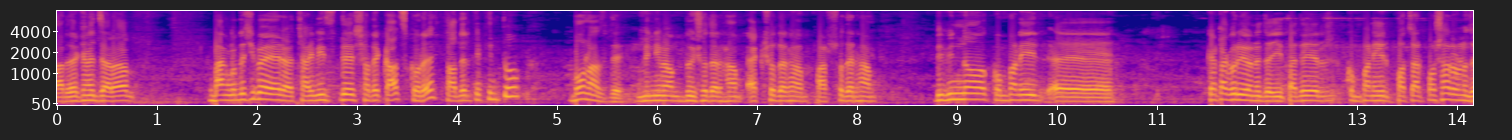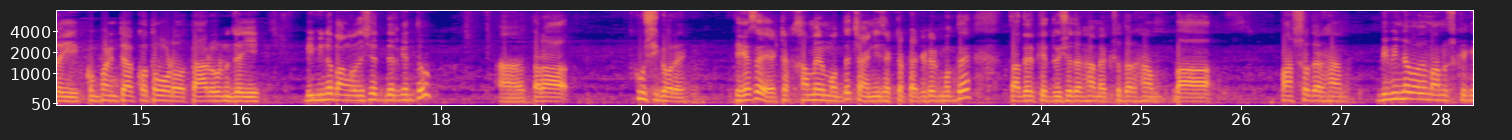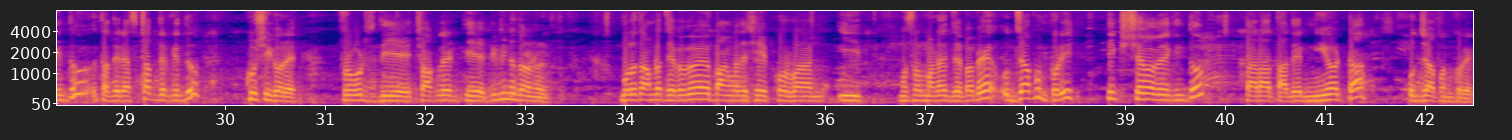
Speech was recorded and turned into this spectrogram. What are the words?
আর এখানে যারা বাংলাদেশি ভাইয়েরা, চাইনিজদের সাথে কাজ করে, তাদেরকে কিন্তু বোনাস দেয়। মিনিমাম দুইশো দের হাম একশো দের হাম পাঁচশো দের হাম বিভিন্ন কোম্পানির ক্যাটাগরি অনুযায়ী, তাদের কোম্পানির প্রচার প্রসার অনুযায়ী, কোম্পানিটা কত বড় তার অনুযায়ী বিভিন্ন বাংলাদেশিদের কিন্তু তারা খুশি করে। ঠিক আছে? একটা খামের মধ্যে, চাইনিজ একটা প্যাকেটের মধ্যে তাদেরকে দুইশো দের হাম একশো দের হাম বা পাঁচশো দের হাম বিভিন্নভাবে মানুষকে কিন্তু, তাদের স্টাফদের কিন্তু খুশি করে। ফ্রুটস দিয়ে চকলেট দিয়ে, বিভিন্ন ধরনের মূলত আমরা যেভাবে বাংলাদেশে কোরবান, ঈদ, মুসলমানরা যেভাবে উদযাপন করি, ঠিক সেভাবে কিন্তু তারা তাদের নিউ ইয়ারটা উদযাপন করে।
